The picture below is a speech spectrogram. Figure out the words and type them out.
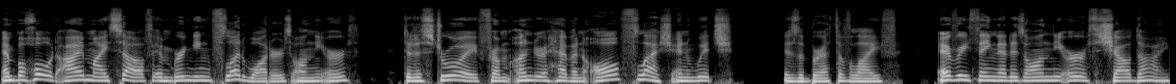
And behold, I myself am bringing flood waters on the earth, to destroy from under heaven all flesh in which is the breath of life. Everything that is on the earth shall die.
